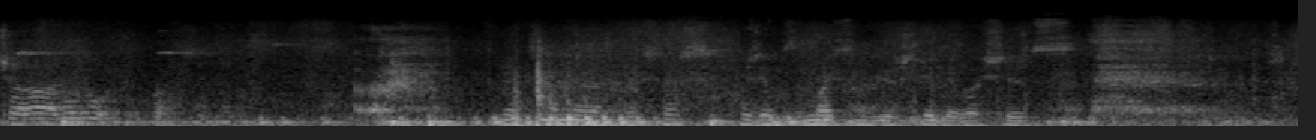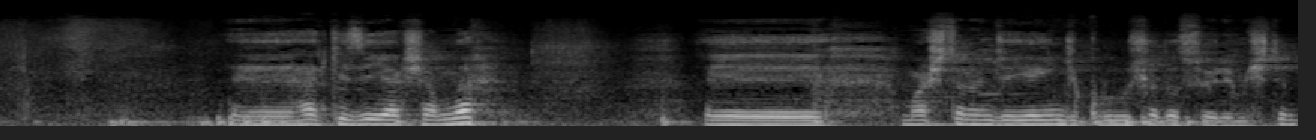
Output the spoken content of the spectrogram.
Facciamo- İyi akşamlar arkadaşlar. Hocamızın maçın görüşleriyle başlıyoruz. Ee, herkese iyi akşamlar. Ee, maçtan önce yayıncı kuruluşa da söylemiştim.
